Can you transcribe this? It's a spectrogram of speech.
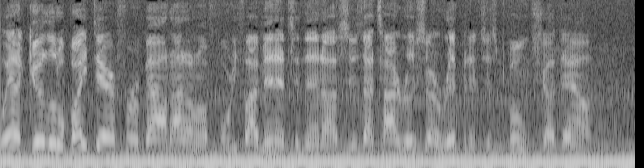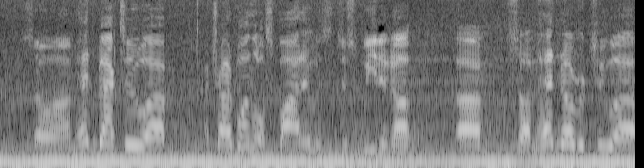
we had a good little bite there for about I don't know 45 minutes, and then uh, as soon as that tide really started ripping, it just boom shut down. So uh, I'm heading back to. Um, I tried one little spot. It was just weeded up. Um, so I'm heading over to uh,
